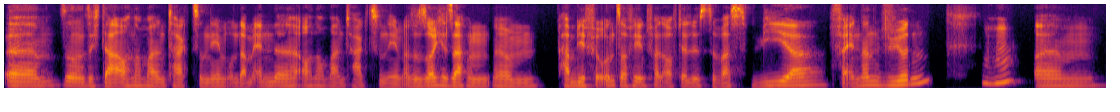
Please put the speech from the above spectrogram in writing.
ähm, sondern sich da auch nochmal einen Tag zu nehmen und am Ende auch nochmal einen Tag zu nehmen. Also solche Sachen ähm, haben wir für uns auf jeden Fall auf der Liste, was wir verändern würden. Mhm. Ähm,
